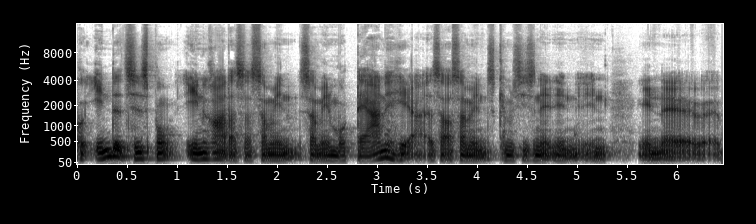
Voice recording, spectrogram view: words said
på intet tidspunkt indretter sig som en, som en moderne her, altså som en, kan man sige sådan en, en, en, en øh,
